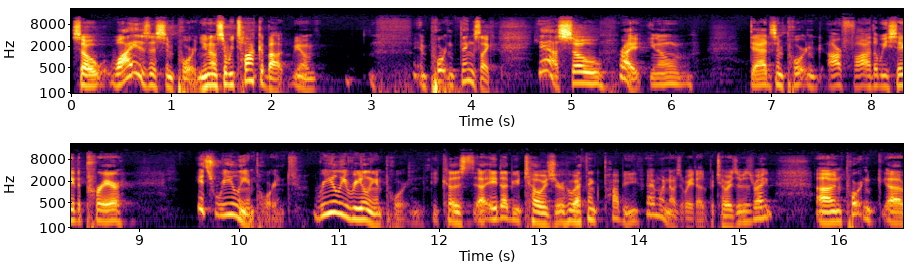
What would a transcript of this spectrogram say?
So why is this important? You know, so we talk about, you know, important things like, yeah, so right, you know, dad's important, our father, we say the prayer. It's really important, really, really important, because uh, A.W. Tozer, who I think probably everyone knows who A.W. Tozer is, right? Uh, important uh,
